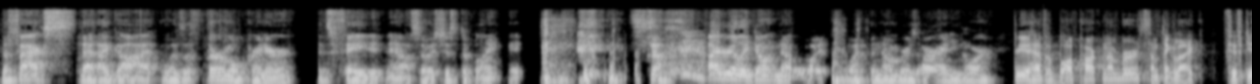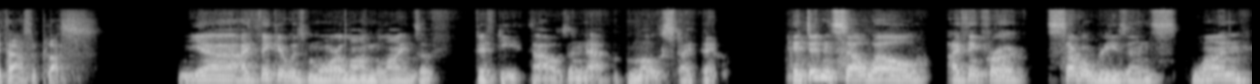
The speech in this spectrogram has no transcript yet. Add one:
the fax that I got was a thermal printer. It's faded now, so it's just a blank page. so I really don't know what, what the numbers are anymore. Do you have a ballpark number? Something like 50,000 plus? Yeah, I think it was more along the lines of 50,000 at most, I think. It didn't sell well, I think, for several reasons. One,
